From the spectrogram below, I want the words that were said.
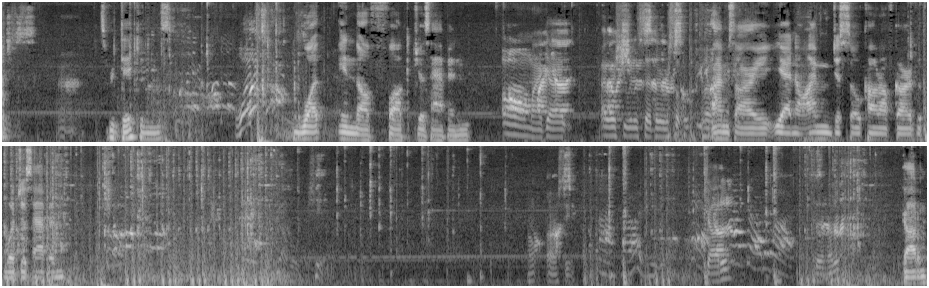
It's ridiculous. What? What in the fuck just happened? Oh, oh my god. I wish you would have said there was something. I'm sorry. Yeah, no, I'm just so caught off guard with what just happened. Oh, oh, I see. Got there another? Got him.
